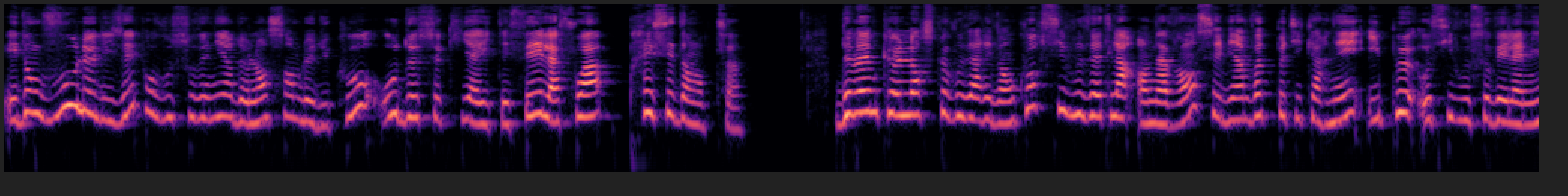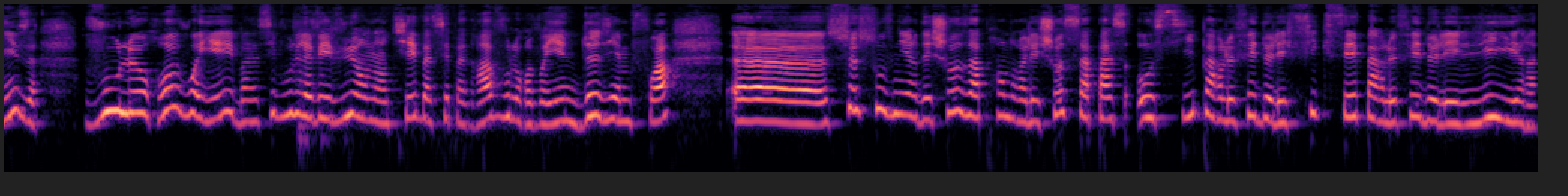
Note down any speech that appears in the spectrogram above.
Et donc vous le lisez pour vous souvenir de l'ensemble du cours ou de ce qui a été fait la fois précédente. De même que lorsque vous arrivez en cours, si vous êtes là en avance, eh bien votre petit carnet, il peut aussi vous sauver la mise. Vous le revoyez, ben, si vous l'avez vu en entier, ben, c'est pas grave, vous le revoyez une deuxième fois. Euh, se souvenir des choses, apprendre les choses, ça passe aussi par le fait de les fixer, par le fait de les lire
